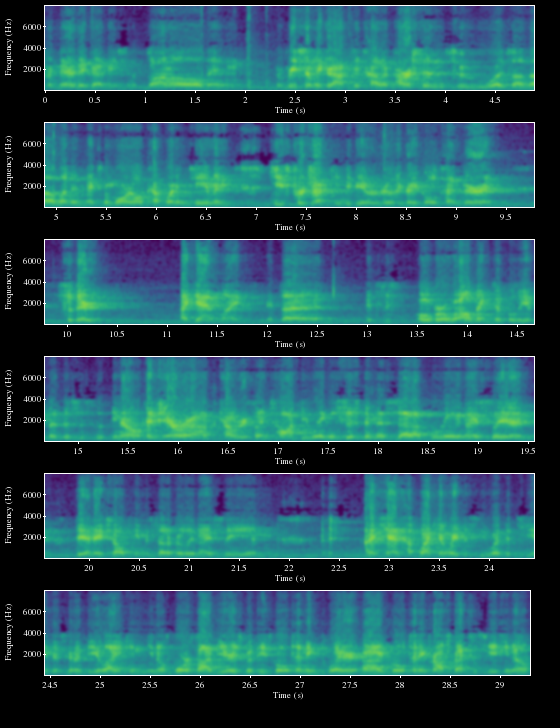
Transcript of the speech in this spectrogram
from there, they've got Mason McDonald and recently drafted Tyler Parsons, who was on the London Knights Memorial Cup winning team, and he's projecting to be a really great goaltender. And so they're again like it's a it's just overwhelming to believe that this is you know an era of Calgary Flames hockey where the system is set up really nicely and the NHL team is set up really nicely and I can't I can't wait to see what the team is going to be like in you know four or five years with these goaltending player uh, goaltending prospects to see if you know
